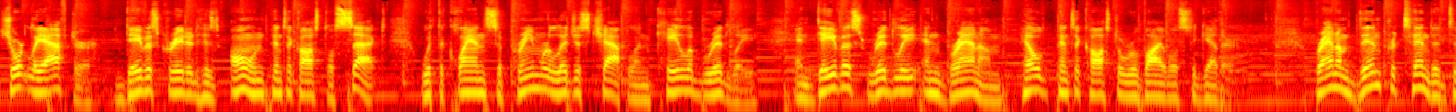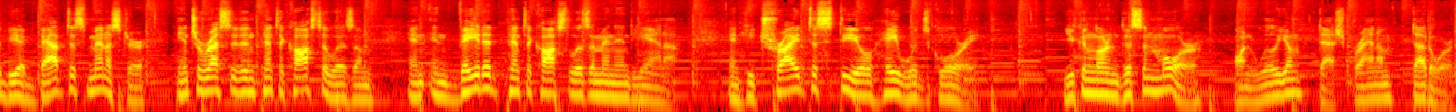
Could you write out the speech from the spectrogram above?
Shortly after, Davis created his own Pentecostal sect with the Klan's supreme religious chaplain Caleb Ridley, and Davis, Ridley, and Branham held Pentecostal revivals together. Branham then pretended to be a Baptist minister interested in Pentecostalism and invaded Pentecostalism in Indiana, and he tried to steal Haywood's glory. You can learn this and more on william-branham.org.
